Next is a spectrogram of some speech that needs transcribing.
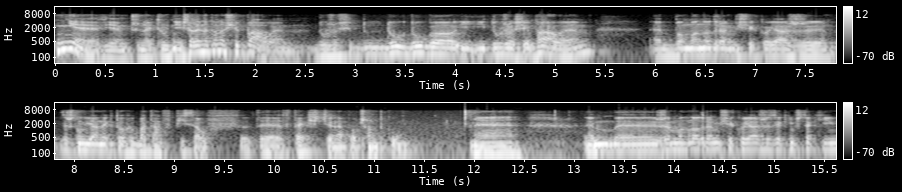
Nie wiem, czy najtrudniejsze, ale na pewno się bałem. Dużo się, długo i, i dużo się bałem. E, bo monodram mi się kojarzy, zresztą Janek to chyba tam wpisał w, te, w tekście na początku, e, e, że monodram mi się kojarzy z jakimś takim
